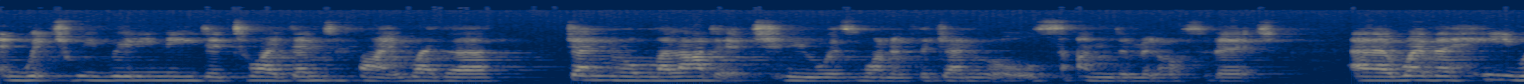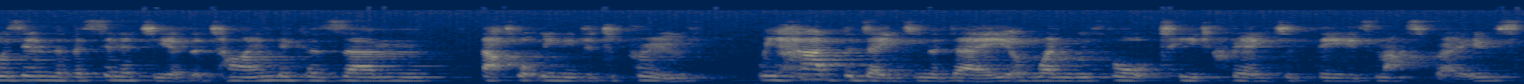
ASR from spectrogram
in which we really needed to identify whether General Mladic, who was one of the generals under Milosevic, uh, whether he was in the vicinity at the time, because um, that's what we needed to prove. We had the date and the day of when we thought he'd created these mass graves,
